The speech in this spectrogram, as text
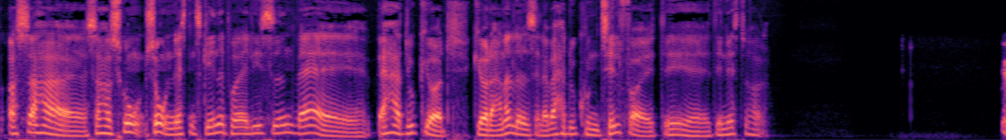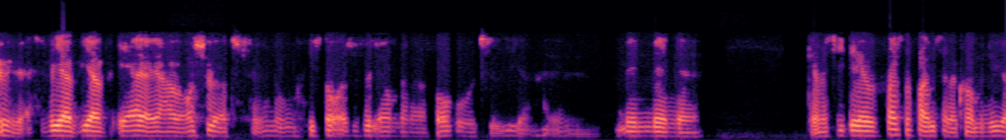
og så har, så har skoen, solen næsten skinnet på jer lige siden. Hvad, øh, hvad har du gjort, gjort anderledes, eller hvad har du kunnet tilføje det, øh, det næste hold? Øh, altså, jeg, jeg, jeg, jeg har jo også hørt øh, nogle historier selvfølgelig om, hvad der er foregået tidligere. Øh, men men øh, kan man sige, det er jo først og fremmest, at der kommer nye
